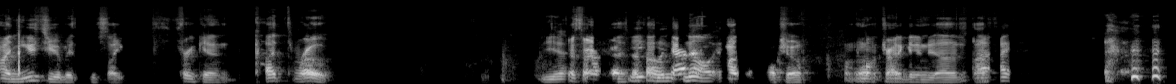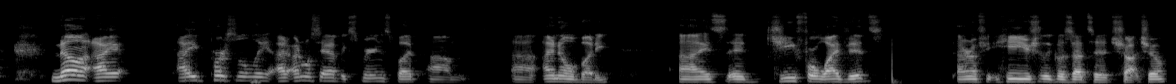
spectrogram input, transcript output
on YouTube. It's just like freaking cutthroat. Yeah. That's that's Y- all I y- no, Talk show. I won't try to get into other stuff. I, I no, I I personally I, I don't say I have experience, but um, uh, I know a buddy. Uh, it's uh, G4Y Vids. I don't know if he, he usually goes out to Shot Show,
